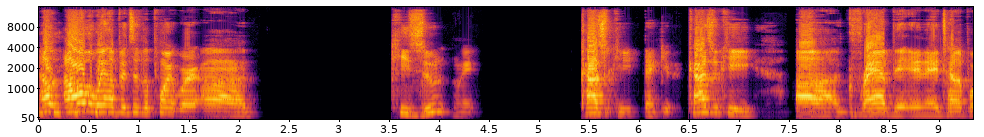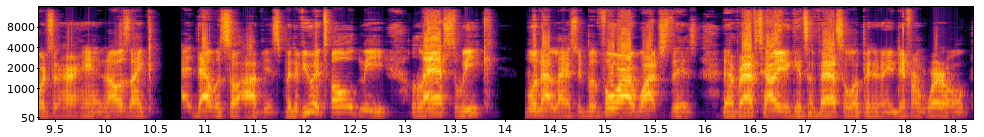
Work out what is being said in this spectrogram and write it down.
all, all the way up into the point where uh Kizun wait Kazuki, thank you, Kazuki uh grabbed it and it teleports in her hand, and I was like, that was so obvious. But if you had told me last week. Well, not last week. Before I watched this, that Raptalia gets a vassal weapon in a different world,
